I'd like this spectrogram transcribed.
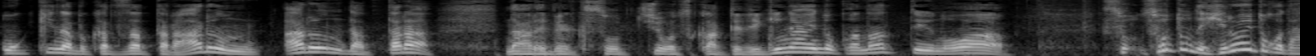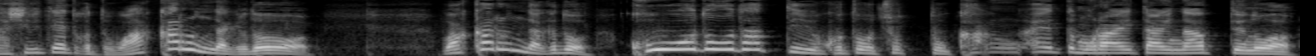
大きな部活だったらあるん、あるんだったら、なるべくそっちを使ってできないのかなっていうのは、そ、外で広いとこで走りたいとかってわかるんだけど、わかるんだけど、行動だっていうことをちょっと考えてもらいたいなっていうのは、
